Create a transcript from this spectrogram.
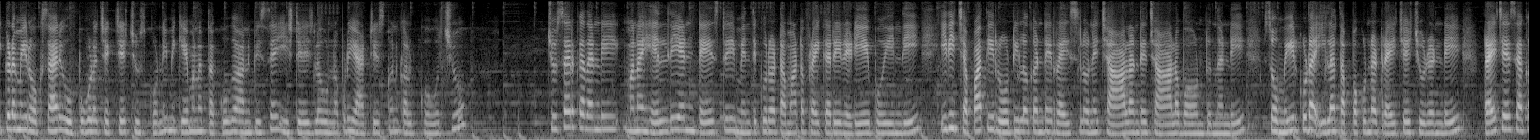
ఇక్కడ మీరు ఒకసారి ఉప్పు కూడా చెక్ చేసి చూసుకోండి. మీకు ఏమైనా తక్కువగా అనిపిస్తే ఈ స్టేజ్లో ఉన్నప్పుడు యాడ్ చేసుకొని కలుపుకోవచ్చు. చూసారు కదండి మన హెల్దీ అండ్ టేస్టీ మెంతికూర టమాటా ఫ్రై కర్రీ రెడీ అయిపోయింది. ఇది చపాతీ రోటీలో కంటే రైస్లోనే చాలా అంటే చాలా బాగుంటుందండి. సో మీరు కూడా ఇలా తప్పకుండా ట్రై చేసి చూడండి. ట్రై చేశాక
